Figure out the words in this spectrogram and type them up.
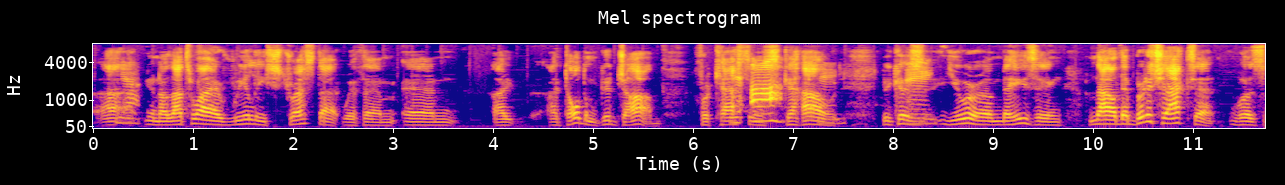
uh, yeah. you know that's why I really stressed that with him, and I I told him good job for casting yeah. Scout because Thanks. you were amazing. Now the British accent was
